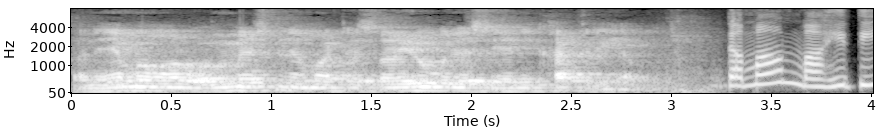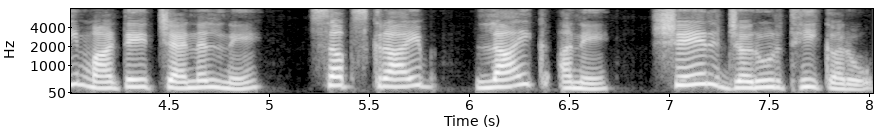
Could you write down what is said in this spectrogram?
અને એમાં મારો હંમેશને માટે સહયોગ રહેશે એની ખાતરી આપું છું. તમામ માહિતી માટે ચેનલને સબસ્ક્રાઇબ, લાઇક અને શેર જરૂરથી કરો.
